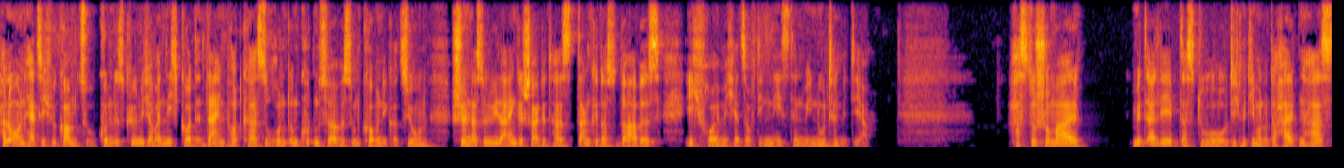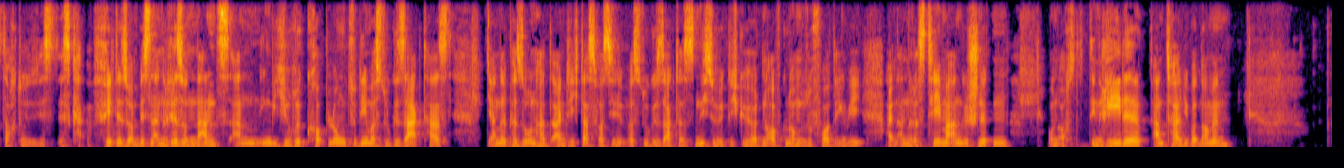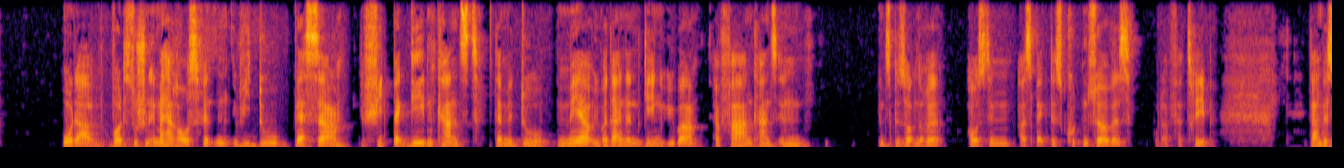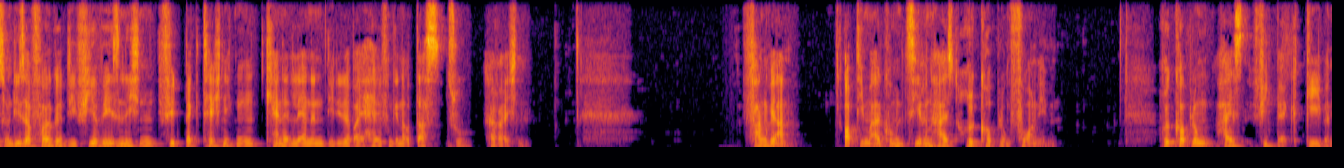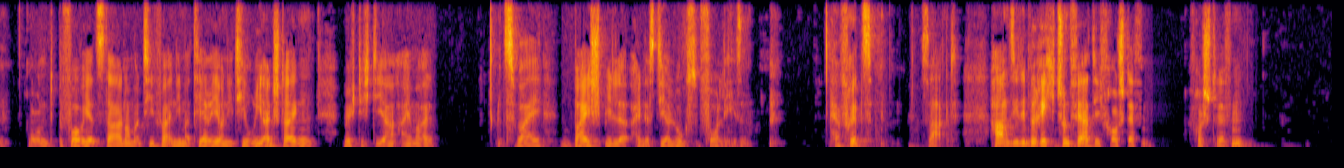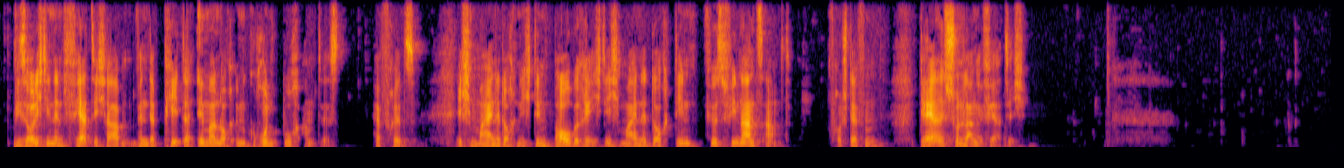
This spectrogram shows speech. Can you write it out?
Hallo und herzlich willkommen zu Kundeskönig, aber nicht Gott, dein Podcast rund um Kundenservice und Kommunikation. Schön, dass du wieder eingeschaltet hast. Danke, dass du da bist. Ich freue mich jetzt auf die nächsten Minuten mit dir. Hast du schon mal miterlebt, dass du dich mit jemandem unterhalten hast, doch du, es, es fehlt dir so ein bisschen an Resonanz, an irgendwelche Rückkopplung zu dem, was du gesagt hast. Die andere Person hat eigentlich das, was, sie, was du gesagt hast, nicht so wirklich gehört und aufgenommen und sofort irgendwie ein anderes Thema angeschnitten und auch den Redeanteil übernommen. Oder wolltest du schon immer herausfinden, wie du besser Feedback geben kannst, damit du mehr über deinen Gegenüber erfahren kannst, in, insbesondere aus dem Aspekt des Kundenservice oder Vertrieb? Dann wirst du in dieser Folge die vier wesentlichen Feedback-Techniken kennenlernen, die dir dabei helfen, genau das zu erreichen. Fangen wir an. Optimal kommunizieren heißt Rückkopplung vornehmen. Rückkopplung heißt Feedback geben. Und bevor wir jetzt da nochmal tiefer in die Materie und die Theorie einsteigen, möchte ich dir einmal zwei Beispiele eines Dialogs vorlesen. Herr Fritz sagt, haben Sie den Bericht schon fertig, Frau Steffen? Frau Steffen, wie soll ich den denn fertig haben, wenn der Peter immer noch im Grundbuchamt ist? Herr Fritz, ich meine doch nicht den Baubericht, ich meine doch den fürs Finanzamt. Frau Steffen, der ist schon lange fertig.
